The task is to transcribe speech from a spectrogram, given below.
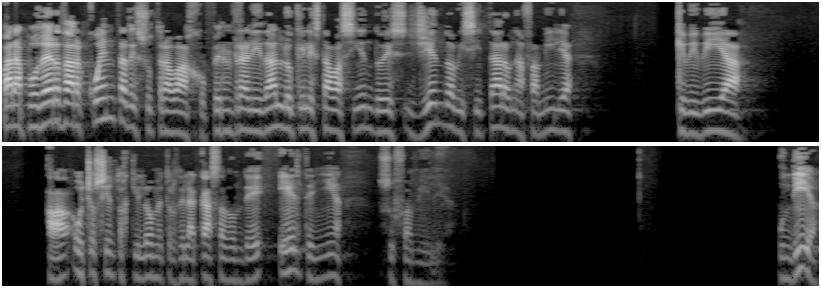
para poder dar cuenta de su trabajo, pero en realidad lo que él estaba haciendo es yendo a visitar a una familia que vivía a 800 kilómetros de la casa donde él tenía su familia. Un día,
